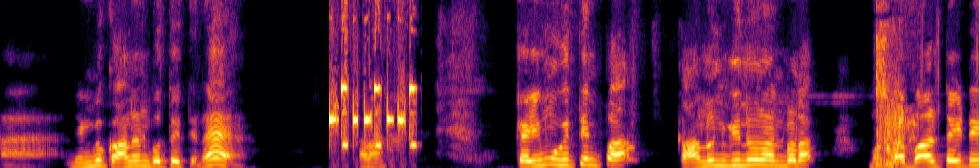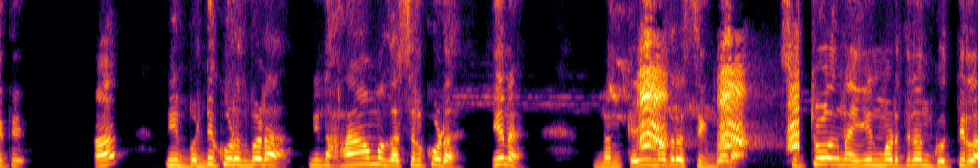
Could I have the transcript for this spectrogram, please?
ಆ, ನಿಂಗೂ ಕಾನೂನು ಗೊತ್ತೈತೇನೆ? ಅಣ್ಣ ಕೈ ಮುಗಿತೀನಪ್ಪ ಕಾನೂನು ಗೀನು ಅನ್ಬೇಡ. ಮೊದ್ಲ ಬಾಳ್ ಟೈಟ್ ಐತಿ. ಹಾ ನೀನ್ ಬಡ್ಡಿ ಕೊಡೋದ್ ಬೇಡ ನೀನ್ ಆರಾಮಾಗಿ ಹಸಿರು ಕೊಡ. ಏನ? ನನ್ ಕೈ ಮಾತ್ರ ಸಿಗ್ಬೇಡ. ಸಿಟ್ಟೊಳಗ್ ನಾ ಏನ್ ಮಾಡ್ತೀನಿ ಅಂತ ಗೊತ್ತಿಲ್ಲ.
